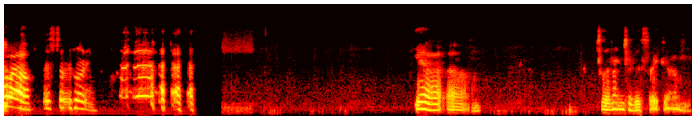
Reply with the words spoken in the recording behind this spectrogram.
Oh wow, it's still recording. Yeah, um, delivering to this like um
